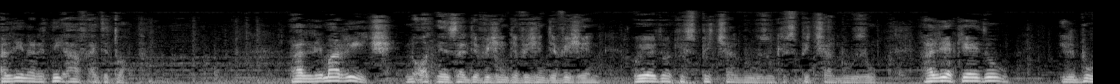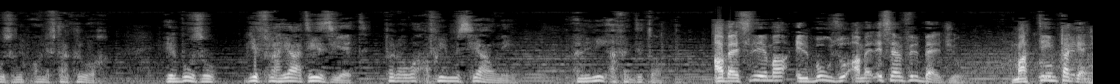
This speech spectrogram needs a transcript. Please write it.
Għallina rrid nieqaf at the top. Għalli ma rridx noqgħod ninżel division, division, division u jgħidu kif spiċċa l-bużu, kif spiċċa l-bużu. Għalli jekk jgħidu Il-bużu nibqgħu niftakruh. Il-bużu jiflaħ jagħti iżjed, però waqfu jimmissjawni. Għalli nieqaf id-ditop. Qabel slima, il-bużu għamel isem fil-Belġju mat-tim ta' Gent.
